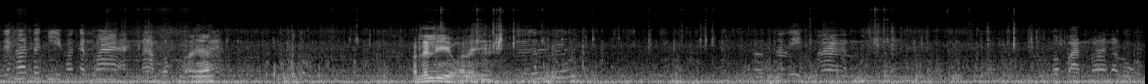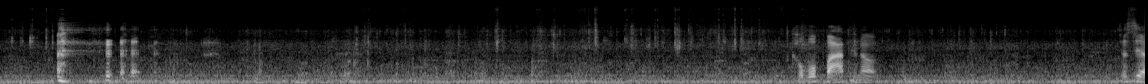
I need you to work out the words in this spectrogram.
แต่เขาตะกี้พากันมาอันน้ำบ่ฝุ่นอะไรฮะนะมันเดนลี่วะอะไรอย่างเออเราสลิงมากอันก็ปั่นมากนะลูก เขาบ่ปาดเนาะจะเสีย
